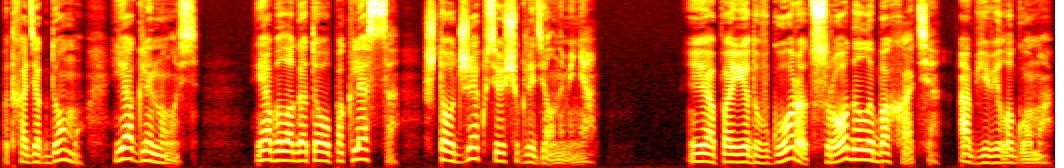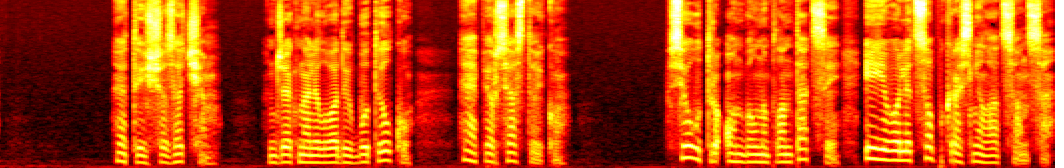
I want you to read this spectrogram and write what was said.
Подходя к дому, я оглянулась. Я была готова поклясться, что Джек все еще глядел на меня. «Я поеду в город с Родал и Бахати», — объявила Гома. «Это еще зачем?» Джек налил воды в бутылку и оперся о стойку. Все утро он был на плантации, и его лицо покраснело от солнца.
